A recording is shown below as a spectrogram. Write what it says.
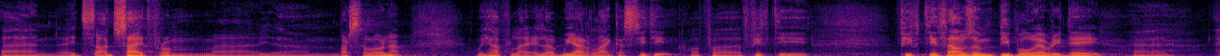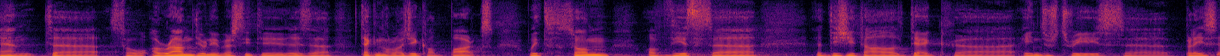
and it's outside from uh, um, Barcelona. We, have like, we are like a city of uh, 50 50,000 people every day. Uh, and uh, so around the university, there's a technological parks with some of these uh, digital tech uh, industries uh, place.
